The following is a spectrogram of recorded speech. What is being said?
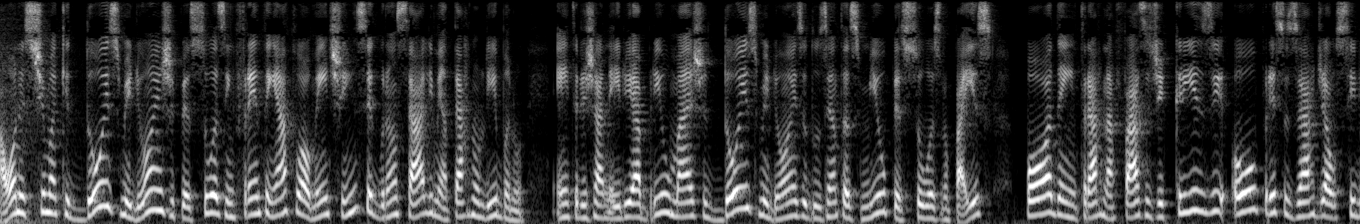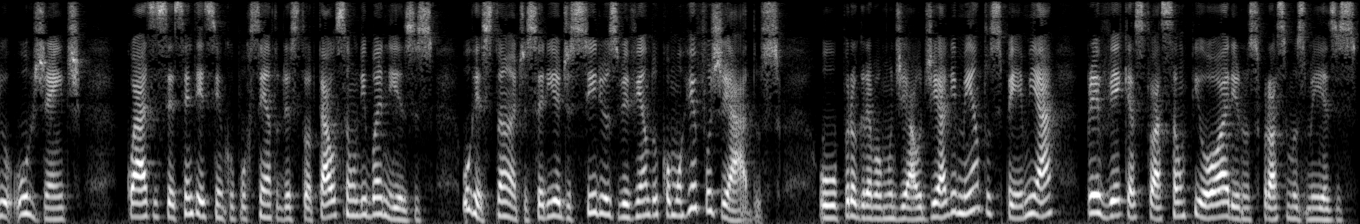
A ONU estima que 2 milhões de pessoas enfrentem atualmente insegurança alimentar no Líbano. Entre janeiro e abril, mais de 2 milhões e 200 mil pessoas no país podem entrar na fase de crise ou precisar de auxílio urgente. Quase 65% desse total são libaneses. O restante seria de sírios vivendo como refugiados. O Programa Mundial de Alimentos, PMA, prevê que a situação piore nos próximos meses.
